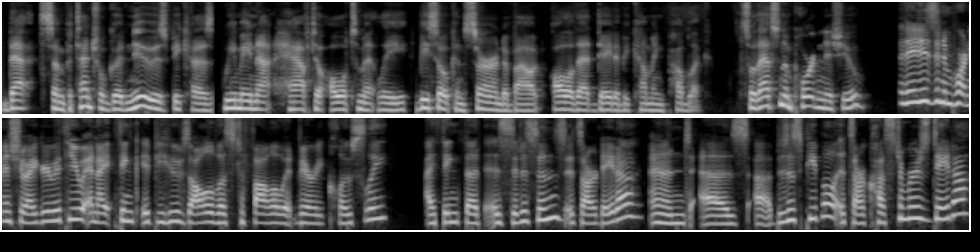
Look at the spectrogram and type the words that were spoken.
That's some potential good news because we may not have to ultimately be so concerned about all of that data becoming public. So that's an important issue. It is an important issue. I agree with you. And I think it behooves all of us to follow it very closely. I think that as citizens, it's our data. And as uh, business people, it's our customers' data.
